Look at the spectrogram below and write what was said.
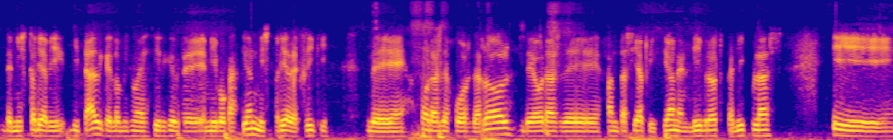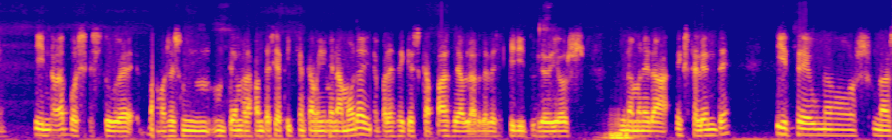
de mi historia vi- vital, que es lo mismo decir que de mi vocación, mi historia de friki, de horas de juegos de rol, de horas de fantasía ficción en libros, películas y, y nada, pues estuve, vamos, es un, un tema, la fantasía ficción que a mí me enamora y me parece que es capaz de hablar del espíritu y de Dios de una manera excelente. Hice unos, unas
